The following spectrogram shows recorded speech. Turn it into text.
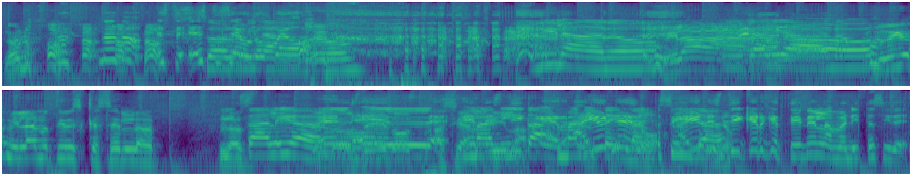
No, no. No, no. Este, este es europeo. Milano. Milano. Italiano. Cuando digas Milano tienes que hacer la- los, Italiano. los El- dedos el- hacia el manita, Hay un. Sí, hay un sticker que tiene la manita así de.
